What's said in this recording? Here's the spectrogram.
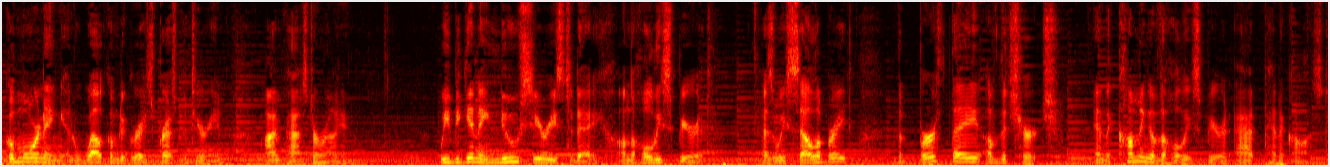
good morning and welcome to Grace Presbyterian. I'm Pastor Ryan. We begin a new series today on the Holy Spirit as we celebrate the birthday of the church and the coming of the Holy Spirit at Pentecost.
